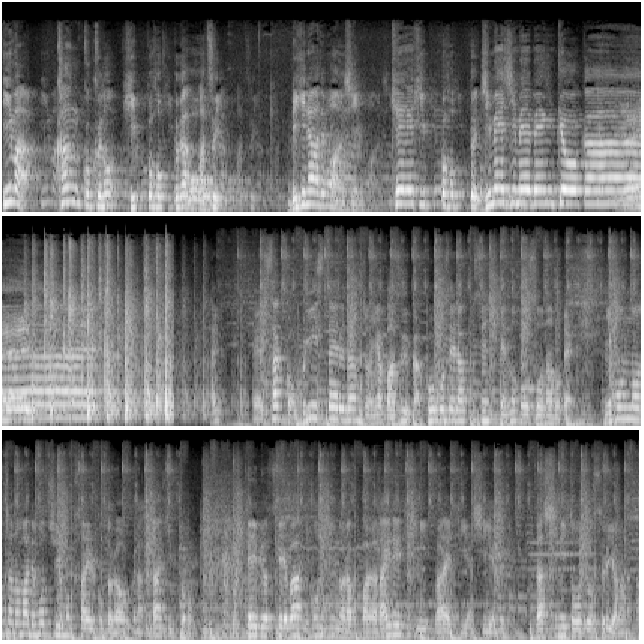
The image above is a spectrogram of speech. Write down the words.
今韓国のヒップホップが熱い。ビギナーでも安心 K ヒップホップジメジメ勉強会。はい、えー昨今フリースタイルダンジョンやバズーカ高校生ラップ選手権の放送などで日本のお茶の間でも注目されることが多くなったヒップホップ。テレビをつければ日本人のラッパーが大々的にバラエティや CM 雑誌に登場する世の中。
